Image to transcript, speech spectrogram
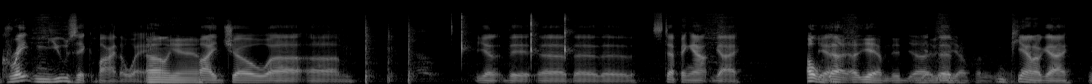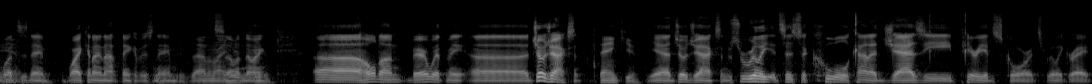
Great music, by the way. Oh, yeah. By Joe. Uh, um, yeah, the uh, the the stepping out guy, Oh, Yeah. yeah, uh, yeah, uh, the piano guy. What's his name? Why can I not think of his name? It's out of my so annoying. Uh, hold on, bear with me. Uh, Joe Jackson. Thank you. Yeah, Joe Jackson. It's really it's just a cool kind of jazzy period score. It's really great.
